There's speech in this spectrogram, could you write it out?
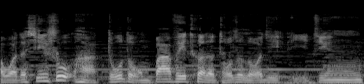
我的新书哈，读懂巴菲特的投资逻辑已经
